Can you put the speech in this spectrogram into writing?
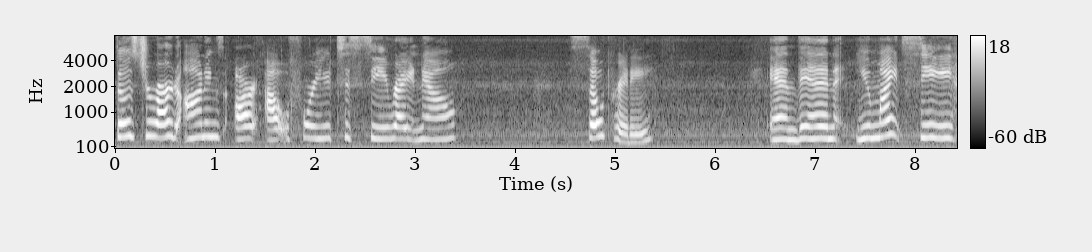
those Girard awnings are out for you to see right now. So pretty. And then you might see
